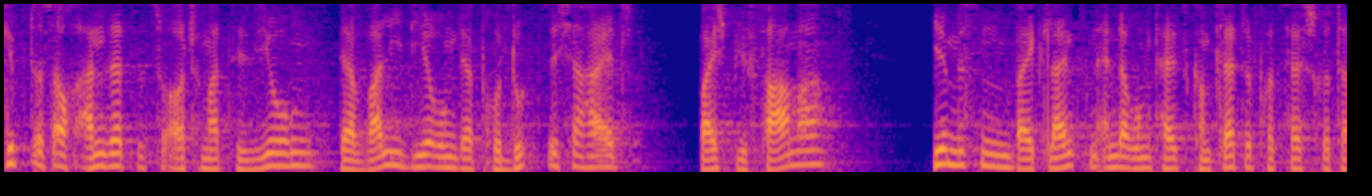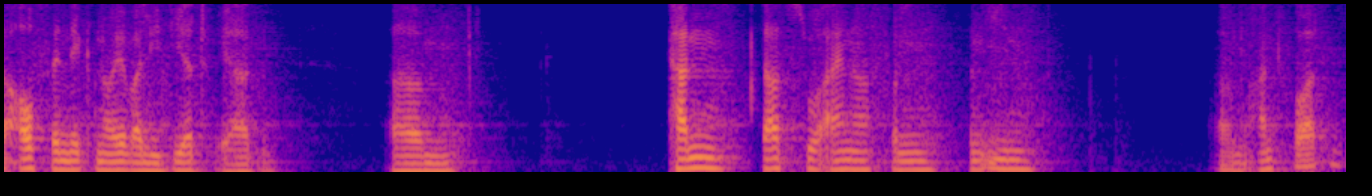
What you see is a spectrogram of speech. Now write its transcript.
gibt es auch Ansätze zur Automatisierung der Validierung der Produktsicherheit, Beispiel Pharma? Hier müssen bei kleinsten Änderungen teils komplette Prozessschritte aufwendig neu validiert werden. Ähm, kann dazu einer von, von Ihnen ähm, antworten?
